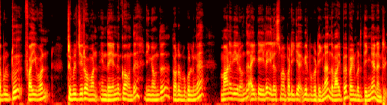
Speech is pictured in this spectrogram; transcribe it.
double two five one triple zero one. இந்த எண்ணுக்கும் வந்து நீங்கள் வந்து தொடர்பு கொள்ளுங்கள் மாணவிகள் வந்து ஐடிஐயில் இலவசமாக படிக்க விருப்பப்பட்டீங்கன்னா அந்த வாய்ப்பை பயன்படுத்திங்க. நன்றி.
